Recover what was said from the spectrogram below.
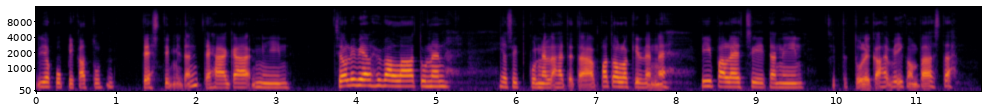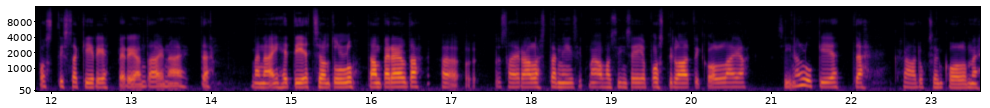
joku pikattu testi, mitä nyt tehdäänkään, niin se oli vielä hyvänlaatuinen. Ja sitten kun ne lähetetään patologille ne viipaleet siitä, niin sitten tuli kahden viikon päästä postissa kirje perjantaina, että mä näin heti, että se on tullut Tampereelta ää, sairaalasta, niin sitten mä avasin sen jo postilaatikolla ja siinä luki, että graaduksen kolme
